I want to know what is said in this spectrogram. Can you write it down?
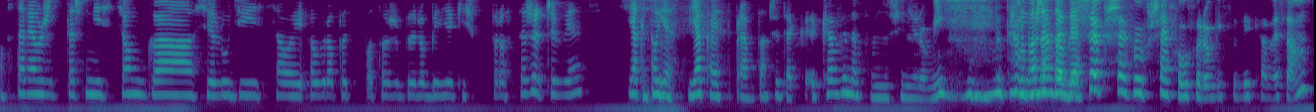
Obstawiam, że też nie ściąga się ludzi z całej Europy po to, żeby robić jakieś proste rzeczy, więc jak to jest? Jaka jest prawda? Czy tak, kawy na pewno się nie robi. Chyba, że sobie. szef szefów szefów robi sobie kawę sam,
